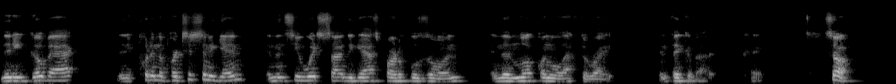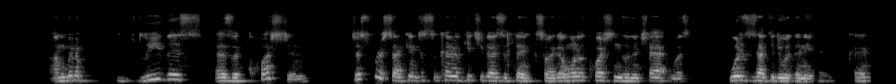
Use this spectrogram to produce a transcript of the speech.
Then he'd go back, then he put in the partition again, and then see which side the gas particle is on, and then look on the left or right, and think about it. Okay. So I'm gonna leave this as a question just for a second, just to kind of get you guys to think. So I got one of the questions in the chat was, what does this have to do with anything? Okay.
